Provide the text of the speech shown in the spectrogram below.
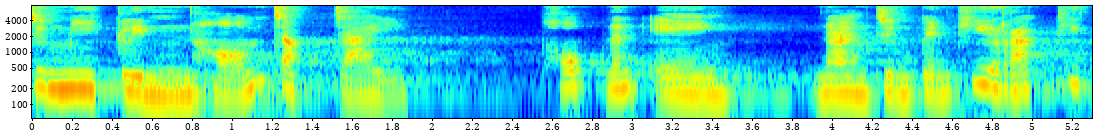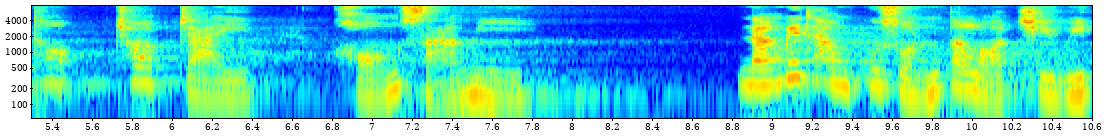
จึงมีกลิ่นหอมจับใจ พบนั่นเอง นางจึงเป็นที่รักที่ชอบใจของสามี นางได้ทำกุศลตลอดชีวิต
